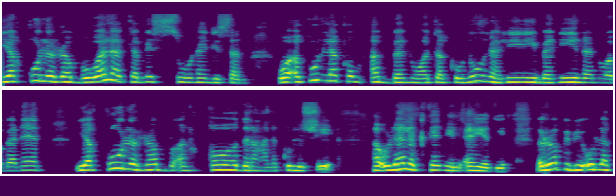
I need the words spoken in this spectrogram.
يقول الرب ولا تمسوا نجسا وأكون لكم ابا وتكونون لي بنينا وبنات. يقول الرب القادر على كل شيء. هقولها لك تاني الآية دي. الرب بيقول لك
